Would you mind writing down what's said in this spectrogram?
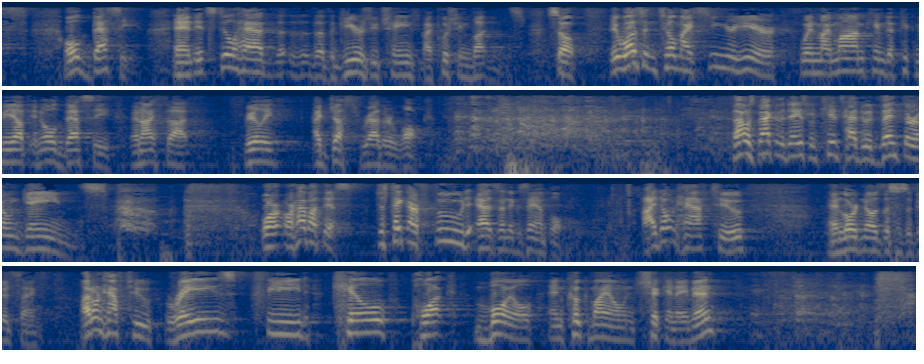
old Bessie. And it still had the, the, the gears you changed by pushing buttons. So it wasn't until my senior year when my mom came to pick me up in old Bessie, and I thought, really? I'd just rather walk. That was back in the days when kids had to invent their own games. or, or how about this? Just take our food as an example. I don't have to, and Lord knows this is a good thing, I don't have to raise, feed, kill, pluck, boil, and cook my own chicken. Amen?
